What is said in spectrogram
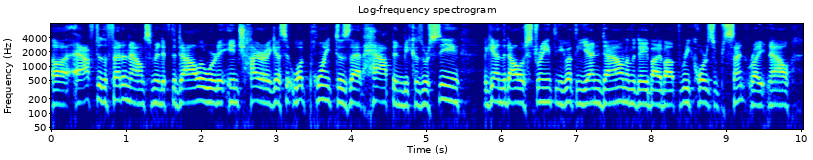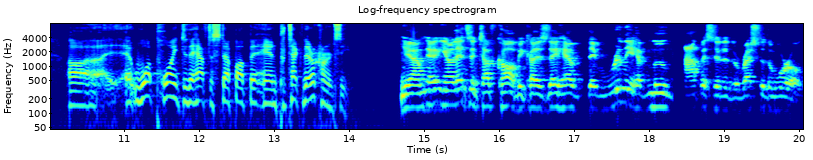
uh, after the Fed announcement, if the dollar were to inch higher, I guess at what point does that happen? Because we're seeing, again, the dollar strength, and you've got the yen down on the day by about three quarters of a percent right now. Uh, at what point do they have to step up and protect their currency? Yeah, you know that's a tough call because they have they really have moved opposite of the rest of the world.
